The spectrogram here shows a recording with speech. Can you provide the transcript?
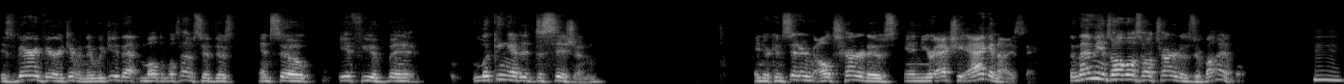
is very, very different. Then we do that multiple times. So there's, and so if you've been looking at a decision and you're considering alternatives and you're actually agonizing, then that means all those alternatives are viable. Mm.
